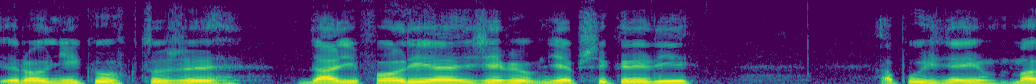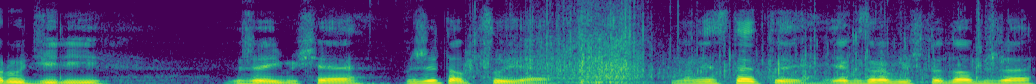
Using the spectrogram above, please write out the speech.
rolników, którzy dali folię, ziemią nie przykryli, a później marudzili, że im się żyto psuje. No niestety, jak zrobisz to dobrze,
